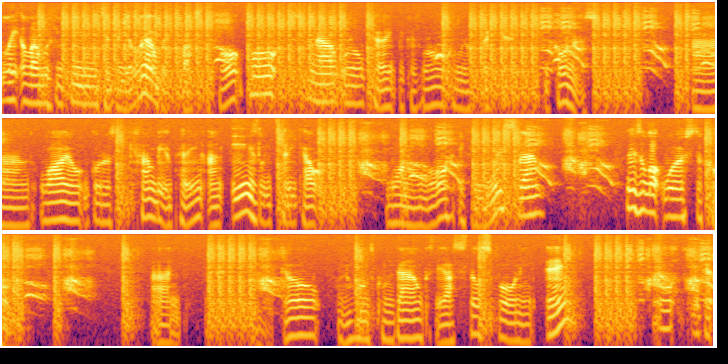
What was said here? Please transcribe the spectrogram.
Later levels you do need to be a little bit faster but for now we're okay because we're all coming up against gunners. And while gunners can be a pain and easily take out one or more if you miss them, there's a lot worse to come. And go. And the ones come down because they are still spawning in. But we'll get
